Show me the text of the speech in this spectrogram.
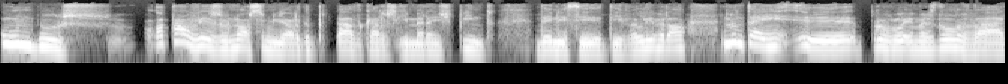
um dos, ou talvez o nosso melhor deputado, Carlos Guimarães Pinto, da Iniciativa Liberal, não tem eh, problemas de levar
